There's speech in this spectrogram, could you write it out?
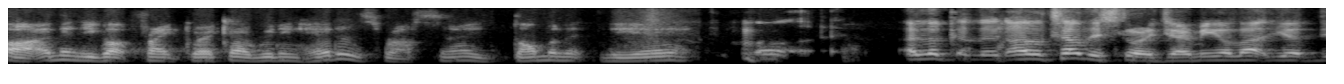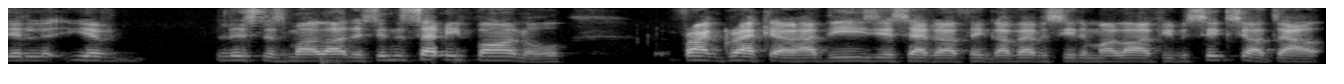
Oh, and then you got Frank Greco winning headers, Russ. You know, he's dominant in the air. Well, Look, I'll tell this story, Jeremy. You'll like your, your listeners might like this. In the semi-final, Frank Greco had the easiest header I think I've ever seen in my life. He was six yards out.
